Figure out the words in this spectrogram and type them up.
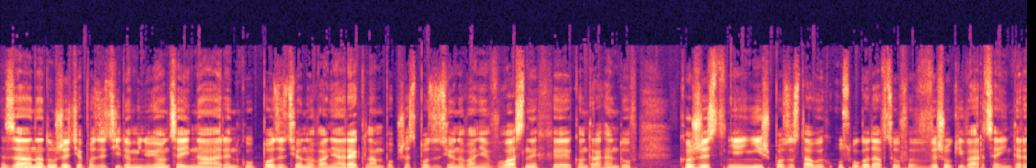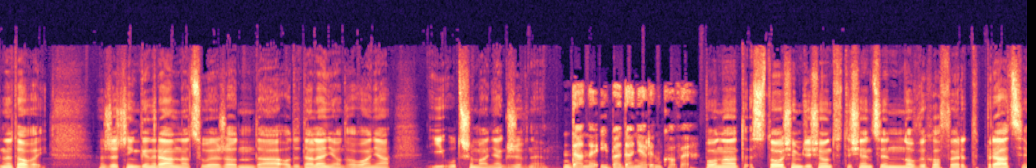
za nadużycie pozycji dominującej na rynku pozycjonowania reklam poprzez pozycjonowanie własnych e, kontrahentów korzystniej niż pozostałych usługodawców w wyszukiwarce internetowej. Rzecznik Generalna CUE żąda oddalenia odwołania i utrzymania grzywny. Dane i badania rynkowe. Ponad 180 tysięcy nowych ofert pracy,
